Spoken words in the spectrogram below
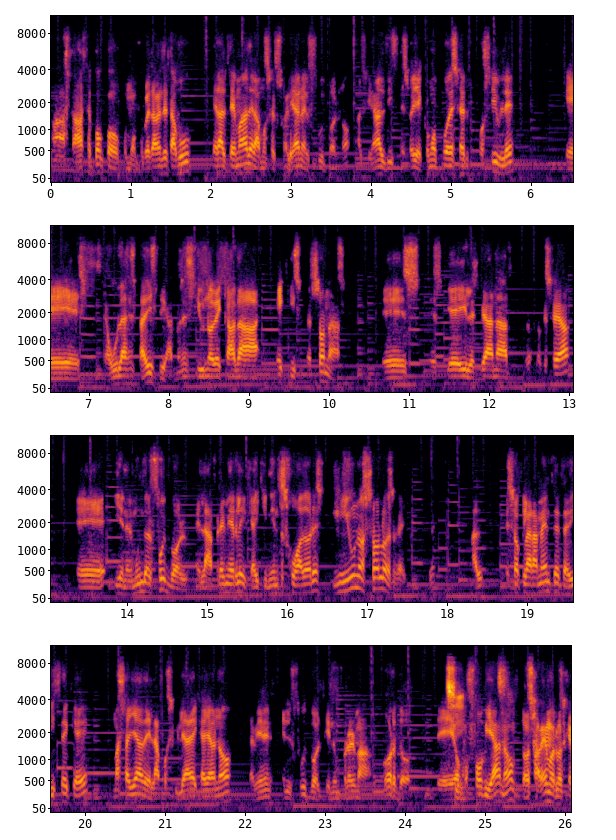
hasta hace poco como completamente tabú, era el tema de la homosexualidad en el fútbol. ¿no? Al final dices, oye, ¿cómo puede ser posible que, según las estadísticas, no sé si uno de cada X personas es, gay, lesbiana, lo que sea, eh, y en el mundo del fútbol, en la Premier League, hay 500 jugadores, ni uno solo es gay. Eso claramente te dice que, más allá de la posibilidad de que haya o no, también el fútbol tiene un problema gordo de homofobia, ¿no? Todos sabemos los que,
